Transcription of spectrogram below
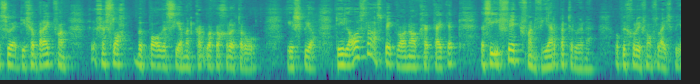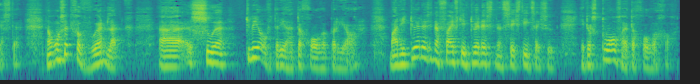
So die gebruik van geslagbepaalde semen kan ook 'n groot rol hier speel. Die laaste aspek waarna ek gekyk het, is die effek van weerpatrone op die groei van vleisbeeste. Nou ons het gewoonlik uh so 2 of 3 hittegolwe per jaar. Maar in die 2015-2016 seisoen het ons 12 hittegolwe gehad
